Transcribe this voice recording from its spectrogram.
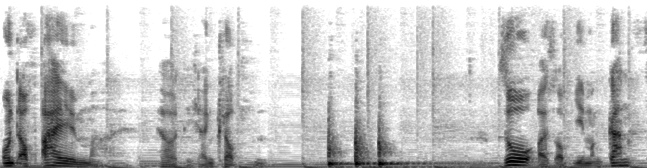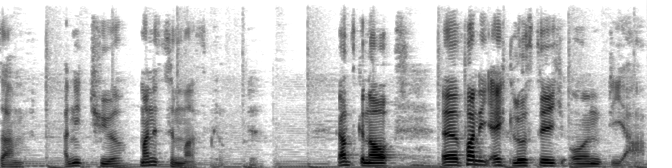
Und auf einmal hörte ich ein Klopfen. So, als ob jemand ganz sanft an die Tür meines Zimmers klopfte. Ganz genau. Äh, fand ich echt lustig und ja.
